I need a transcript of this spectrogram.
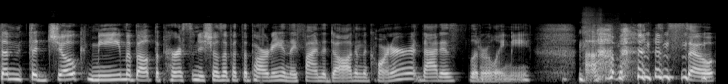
the the joke meme about the person who shows up at the party and they find the dog in the corner that is literally me. Um, so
